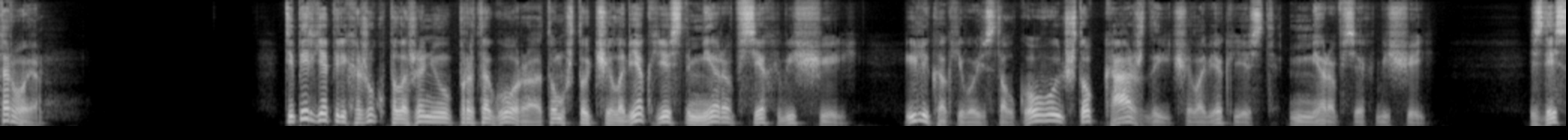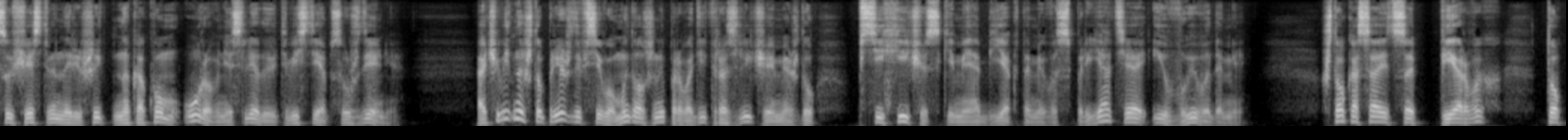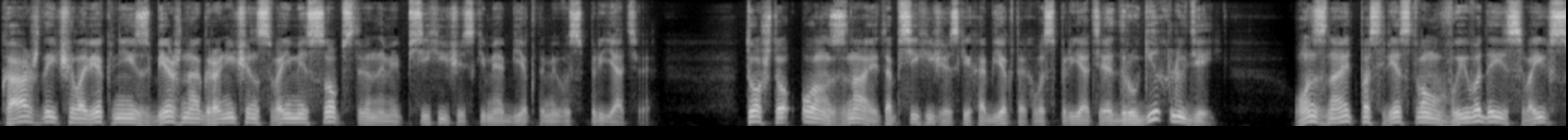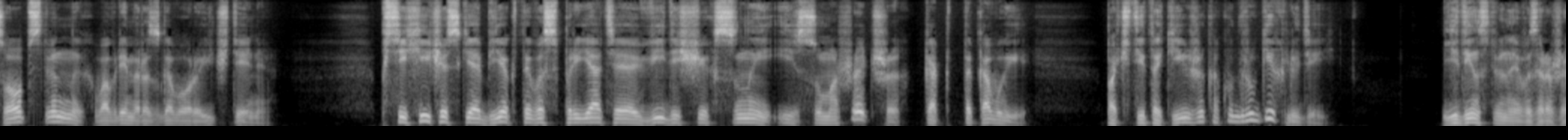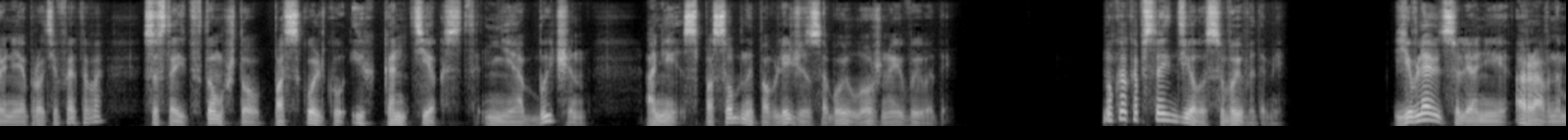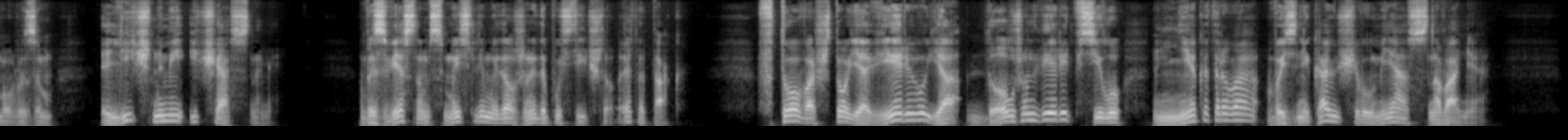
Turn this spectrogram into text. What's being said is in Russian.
Второе. Теперь я перехожу к положению Протагора о том, что человек есть мера всех вещей, или, как его истолковывают, что каждый человек есть мера всех вещей. Здесь существенно решить, на каком уровне следует вести обсуждение. Очевидно, что прежде всего мы должны проводить различия между психическими объектами восприятия и выводами. Что касается первых, то каждый человек неизбежно ограничен своими собственными психическими объектами восприятия. То, что он знает о психических объектах восприятия других людей, он знает посредством вывода из своих собственных во время разговора и чтения. Психические объекты восприятия видящих сны и сумасшедших, как таковые, почти такие же, как у других людей. Единственное возражение против этого состоит в том, что поскольку их контекст необычен, они способны повлечь за собой ложные выводы. Но как обстоит дело с выводами? Являются ли они равным образом личными и частными? В известном смысле мы должны допустить, что это так. В то, во что я верю, я должен верить в силу некоторого возникающего у меня основания.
